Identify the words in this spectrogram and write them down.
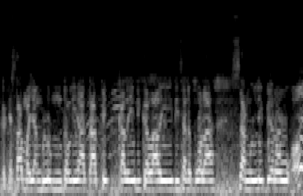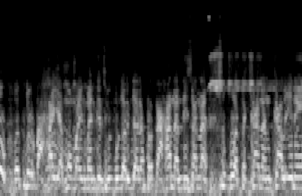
Kerjasama yang belum terlihat apik kali ini kali di sana bola. Sang libero. Oh berbahaya memain-mainkan sebuah dari daerah pertahanan di sana. Sebuah tekanan kali ini.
